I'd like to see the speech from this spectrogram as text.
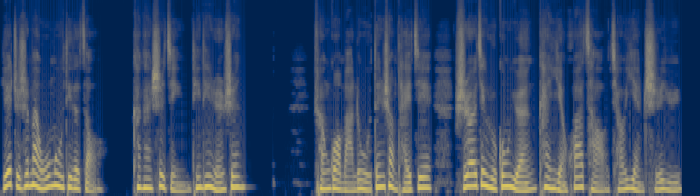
也只是漫无目的的走，看看市井，听听人声，穿过马路，登上台阶，时而进入公园，看一眼花草，瞧一眼池鱼，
